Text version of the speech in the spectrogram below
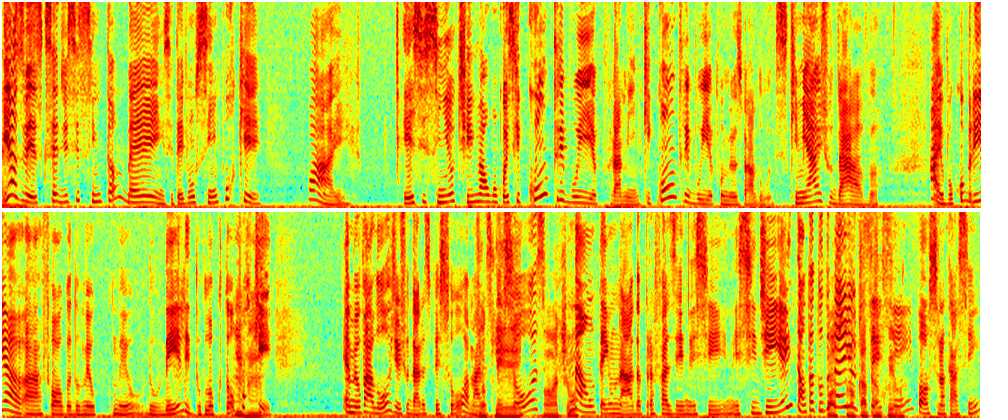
É E às vezes que você disse sim também. Você teve um sim por quê? Uai, esse sim eu tive alguma coisa que contribuía pra mim, que contribuía para meus valores, que me ajudava. Ah, eu vou cobrir a, a folga do meu, meu do dele, do locutor, por Uhum. quê? É meu valor de ajudar as pessoas, amar as Ok, pessoas. ótimo. Não tenho nada pra fazer nesse, nesse dia, então tá tudo Posso bem eu trocar dizer tranquilo. sim, posso trocar sim,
